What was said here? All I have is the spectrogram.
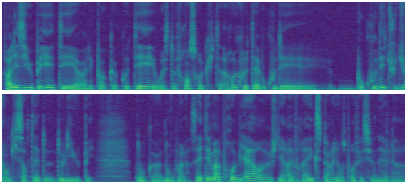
enfin, les IUP étaient à l'époque cotés et Ouest France recrutait, recrutait beaucoup, des, beaucoup d'étudiants qui sortaient de, de l'IUP. Donc, euh, donc voilà, ça a été ma première, euh, je dirais, vraie expérience professionnelle. euh.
